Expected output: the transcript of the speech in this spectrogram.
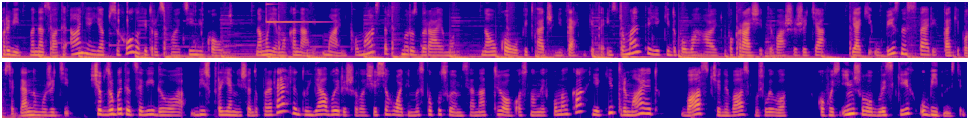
Привіт, мене звати Аня, я психолог і трансформаційний коуч. На моєму каналі Mindful Masters ми розбираємо науково підтверджені техніки та інструменти, які допомагають покращити ваше життя як і у бізнес-сфері, так і повсякденному житті. Щоб зробити це відео більш приємніше до перегляду, я вирішила, що сьогодні ми сфокусуємося на трьох основних помилках, які тримають вас чи не вас, можливо, когось іншого, близьких у бідності.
